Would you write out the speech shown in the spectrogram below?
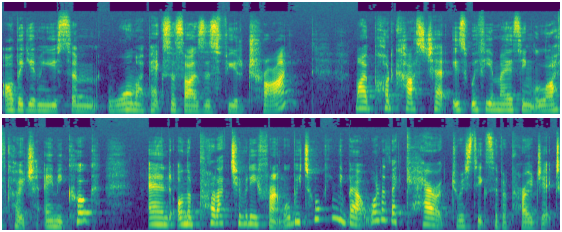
I'll be giving you some warm up exercises for you to try. My podcast chat is with the amazing life coach Amy Cook, and on the productivity front, we'll be talking about what are the characteristics of a project.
